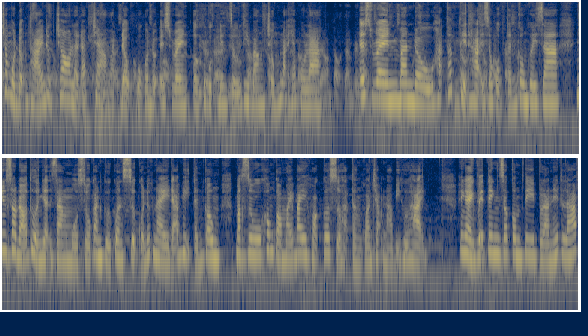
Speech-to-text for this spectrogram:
trong một động thái được cho là đáp trả hoạt động của quân đội Israel ở khu vực biên giới Liban chống lại Hezbollah. Israel ban đầu hạ thấp thiệt hại do cuộc tấn công gây ra, nhưng sau đó thừa nhận rằng một số căn cứ quân sự của nước này đã bị tấn công, mặc dù không có máy bay hoặc cơ sở hạ tầng quan trọng nào bị hư hại. Hình ảnh vệ tinh do công ty Planet Lab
